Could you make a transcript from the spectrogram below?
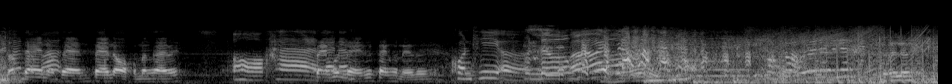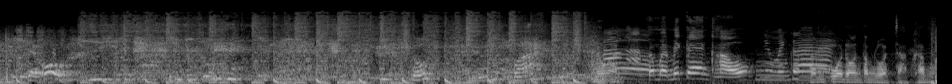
แล้วแฟนอแฟนแฟนออกกำลังกายไหมอ๋อค่ะแฟนคนไหนรู้แฟนคนไหนเลยคนที่เออคนเดิม อ้ยใช่ไปเลยเโอ้ลงกวา บ้างำไมไม่แกล้งเขาผมกลัวโดนตำรวจจับครับผม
